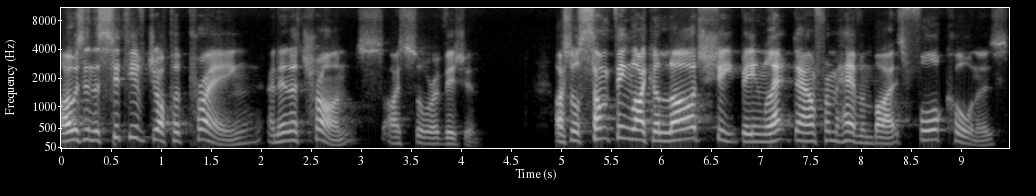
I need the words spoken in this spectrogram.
I was in the city of Joppa praying, and in a trance, I saw a vision. I saw something like a large sheet being let down from heaven by its four corners,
